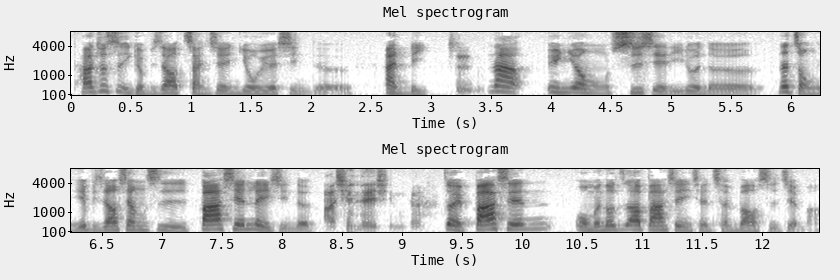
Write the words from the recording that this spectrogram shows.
它就是一个比较展现优越性的案例。是那运用失血理论的那种，也比较像是八仙类型的。八仙类型的，对，八仙我们都知道八仙以前晨报事件嘛，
